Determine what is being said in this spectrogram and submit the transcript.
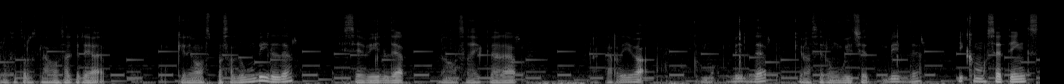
nosotros la vamos a crear, queremos pasarle un builder. Ese builder lo vamos a declarar acá arriba como builder, que va a ser un widget builder. Y como settings,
